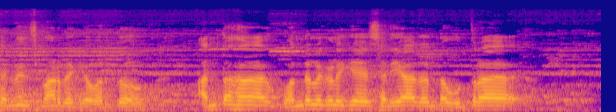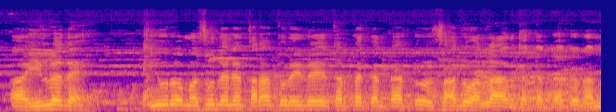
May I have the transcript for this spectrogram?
ಕನ್ವಿನ್ಸ್ ಮಾಡಬೇಕೇ ಹೊರತು ಅಂತಹ ಗೊಂದಲಗಳಿಗೆ ಸರಿಯಾದಂಥ ಉತ್ತರ ಇಲ್ಲದೆ ಇವರು ಮಸೂದೆನ ತರಾತುರಿಲಿ ತರ್ತಕ್ಕಂಥದ್ದು ಸಾಧು ಅಲ್ಲ ಅಂತಕ್ಕಂಥದ್ದು ನನ್ನ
